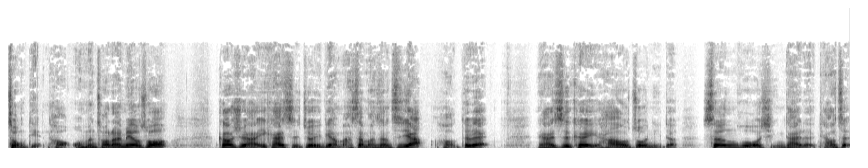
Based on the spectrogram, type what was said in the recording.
重点哈，我们从来没有说高血压一开始就一定要马上马上吃药，好，对不对？你还是可以好好做你的生活形态的调整。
